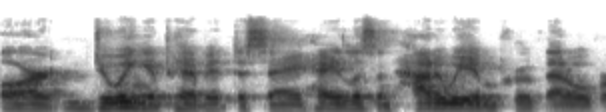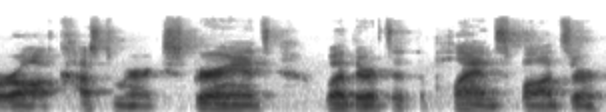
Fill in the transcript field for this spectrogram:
are doing a pivot to say, hey, listen, how do we improve that overall customer experience, whether it's at the plan sponsor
